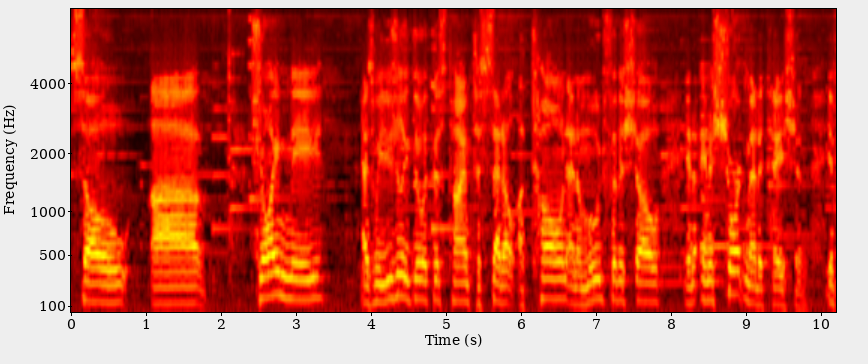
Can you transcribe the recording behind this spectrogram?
So uh, join me as we usually do at this time to set a, a tone and a mood for the show in, in, a short meditation. If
